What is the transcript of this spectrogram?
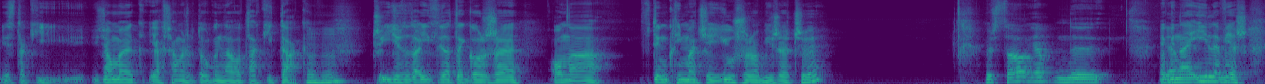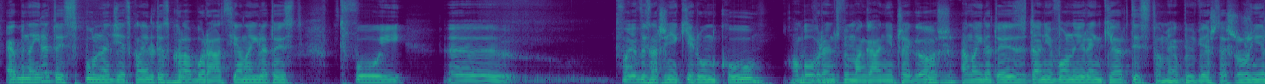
jest taki ziomek, ja chciałem, żeby to wyglądało tak i tak. Czy idziesz do Alicji dlatego, że ona w tym klimacie już robi rzeczy? Wiesz co, ja... Y, Jakby na ile, wiesz, jakby na ile to jest wspólne dziecko, na ile to jest kolaboracja, na ile to jest twój, twoje wyznaczenie kierunku, albo wręcz wymaganie czegoś, a na ile to jest danie wolnej ręki artystom, jakby, wiesz, też różnie,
